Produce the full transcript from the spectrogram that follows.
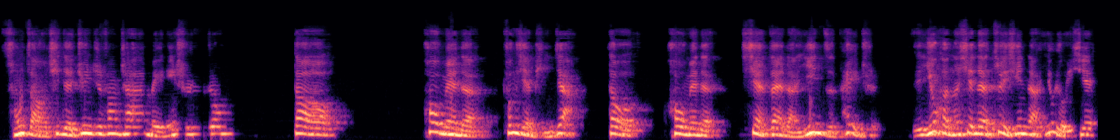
从早期的均值方差、美林时钟，到后面的风险评价，到后面的现在的因子配置，有可能现在最新的又有一些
